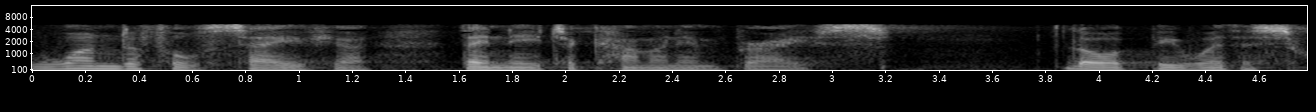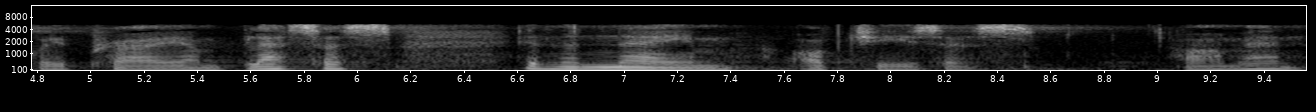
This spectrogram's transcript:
wonderful Saviour they need to come and embrace. Lord, be with us, we pray, and bless us in the name of Jesus. Amen.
